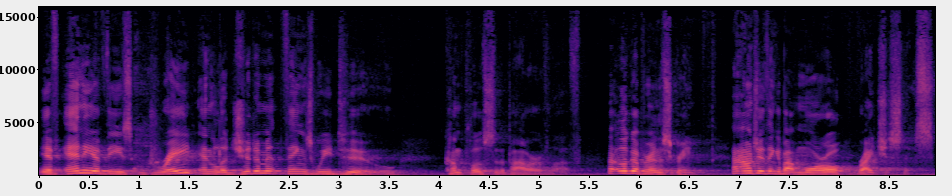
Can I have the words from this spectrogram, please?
if any of these great and legitimate things we do come close to the power of love. Now, look up here on the screen. I want you to think about moral righteousness.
